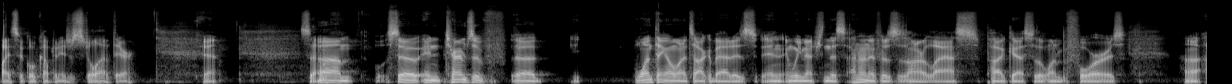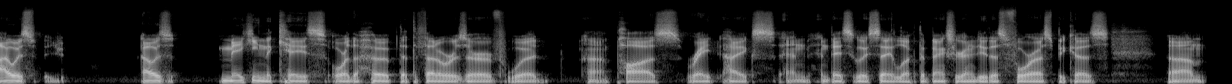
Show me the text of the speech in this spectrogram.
bicycle companies are still out there? Yeah. So, um, so in terms of uh, one thing I want to talk about is, and, and, we mentioned this. I don't know if this was on our last podcast or the one before. Is uh, I was I was making the case or the hope that the Federal Reserve would uh, pause rate hikes and and basically say, look, the banks are going to do this for us because um,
